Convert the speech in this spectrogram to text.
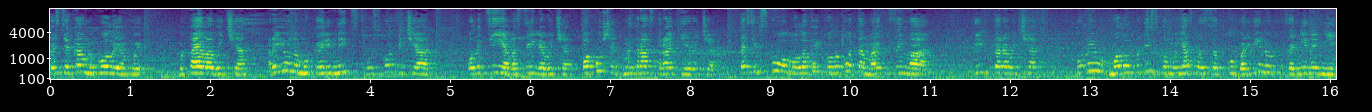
Костяка Миколи Михайловича, районному керівництву Скопіча Олексія Васильовича, Папуши Дмитра Стратійовича та сільського голови Колобота Максима Вікторовича були в Малопотиському ясло-садку Барвінок замінені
